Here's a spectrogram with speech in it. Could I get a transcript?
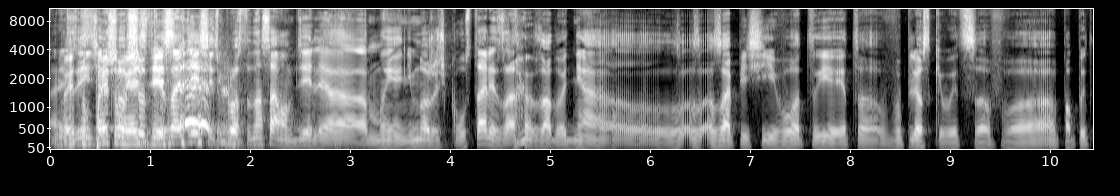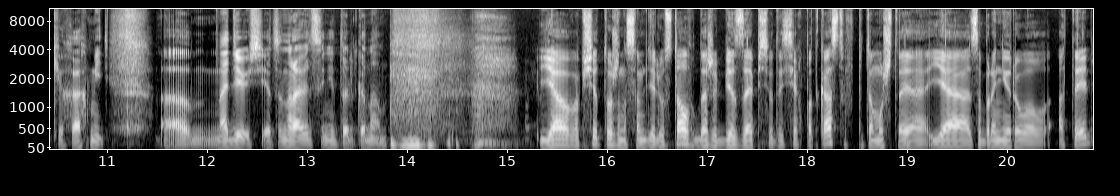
Поэтому я здесь. за 10, просто на самом деле э, мы немножечко устали за два дня э, записи, вот, и это выплескивается в э, попытке хохмить. Надеюсь, это нравится не только нам. Я вообще тоже, на самом деле, устал, даже без записи вот этих всех подкастов, потому что я, забронировал отель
